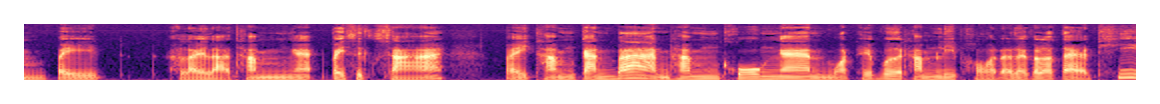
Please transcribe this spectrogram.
ำไปอะไรล่ะทำงานไปศึกษา ไปทำการบ้านทำโครงงาน whatever ทำรีพอร์ตอะไรก็แล้วแต่ที่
